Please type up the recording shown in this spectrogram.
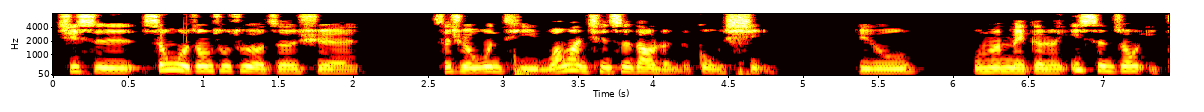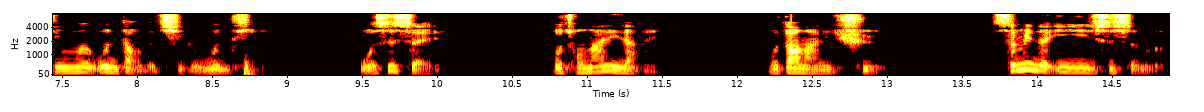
其实生活中处处有哲学，哲学问题往往牵涉到人的共性，比如我们每个人一生中一定会问到的几个问题：我是谁？我从哪里来？我到哪里去？生命的意义是什么？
